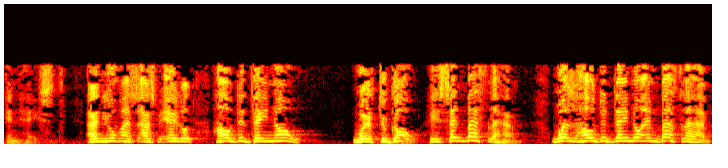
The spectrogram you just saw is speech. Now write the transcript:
in haste. And you must ask me, Adel, how did they know where to go? He said Bethlehem. Well, how did they know in Bethlehem?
